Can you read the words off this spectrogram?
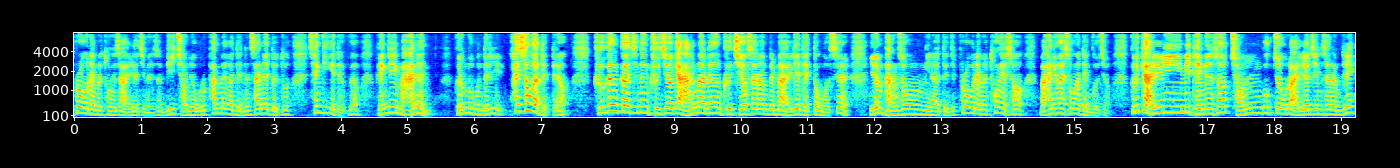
프로그램을 통해서 알려지면서 미 전역으로 판매가 되는 사례들도 생기게 되고요. 굉장히 많은 그런 부분들이 활성화됐대요. 그간까지는 그 지역의 아름아름 그 지역 사람들만 알게 됐던 것을 이런 방송이라든지 프로그램을 통해서 많이 활성화된 거죠. 그렇게 알림이 되면서 전국적으로 알려진 사람들이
